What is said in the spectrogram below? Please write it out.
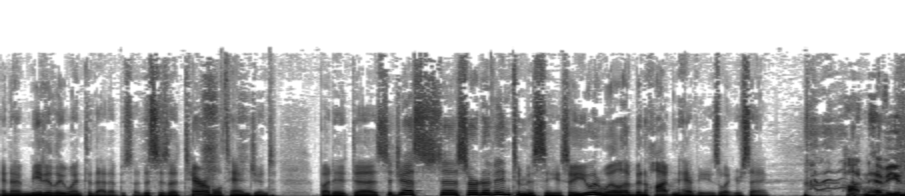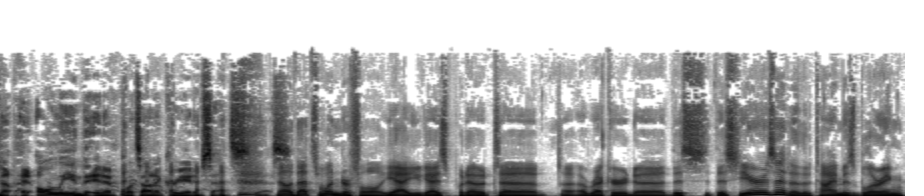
and I immediately went to that episode. This is a terrible tangent, but it uh, suggests uh, sort of intimacy. So you and Will have been hot and heavy, is what you're saying. Hot and heavy in the only in the in a platonic creative sense. Yes. No, that's wonderful. Yeah, you guys put out uh, a a record uh, this this year, is it? Uh, The time is blurring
